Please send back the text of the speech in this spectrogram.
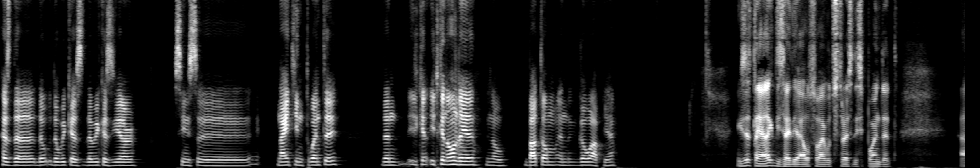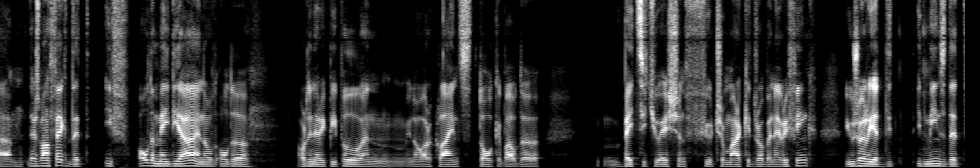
has the the, the weakest the weakest year since uh, 1920 then it can it can only you know bottom and go up yeah Exactly. I like this idea. Also, I would stress this point that um, there's one fact that if all the media and all, all the ordinary people and you know our clients talk about the bad situation, future market drop, and everything, usually it, it means that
